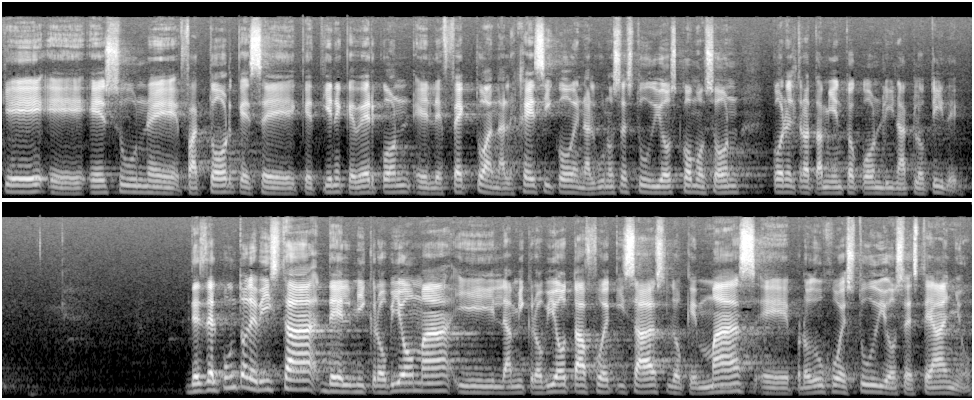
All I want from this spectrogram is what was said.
que eh, es un eh, factor que, se, que tiene que ver con el efecto analgésico en algunos estudios, como son con el tratamiento con linaclotide. Desde el punto de vista del microbioma y la microbiota fue quizás lo que más eh, produjo estudios este año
